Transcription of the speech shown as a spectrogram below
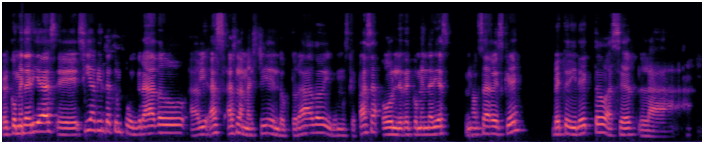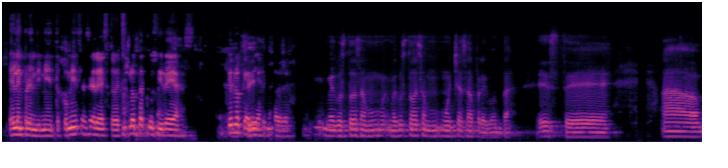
¿Recomendarías, eh, sí, aviéntate un posgrado, haz, haz, la maestría y el doctorado y vemos qué pasa? ¿O le recomendarías, no sabes qué, vete directo a hacer la, el emprendimiento, comienza a hacer esto, explota tus ideas? ¿Qué es lo que harías, padre? Me gustó, esa, me gustó esa, mucho esa pregunta. Este, ah,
